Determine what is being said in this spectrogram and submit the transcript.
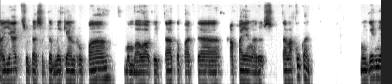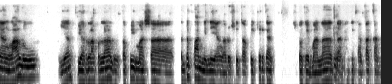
Ayat sudah sedemikian rupa membawa kita kepada apa yang harus kita lakukan. Mungkin yang lalu ya biarlah berlalu tapi masa ke depan ini yang harus kita pikirkan sebagaimana ya. tadi dikatakan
